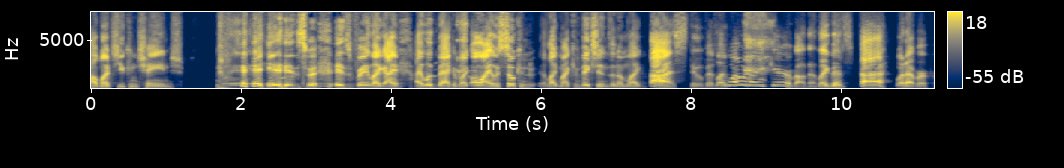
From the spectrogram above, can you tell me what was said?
how much you can change. it's it's pretty like I I look back and I'm like, oh, I was so con- like my convictions, and I'm like, ah, stupid. Like, why would I care about that? Like, that's ah, whatever.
